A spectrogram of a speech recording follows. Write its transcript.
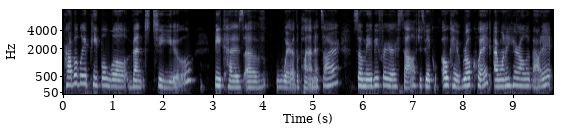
probably people will vent to you because of where the planets are. So maybe for yourself, just be like, okay, real quick, I want to hear all about it.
